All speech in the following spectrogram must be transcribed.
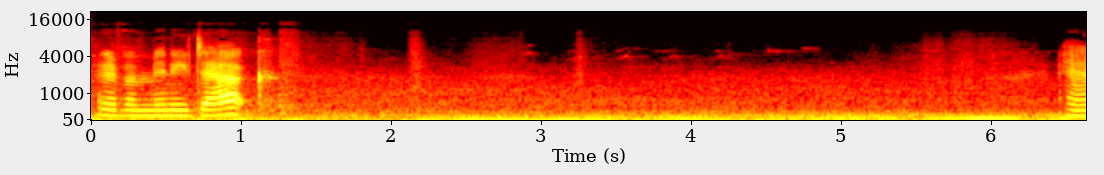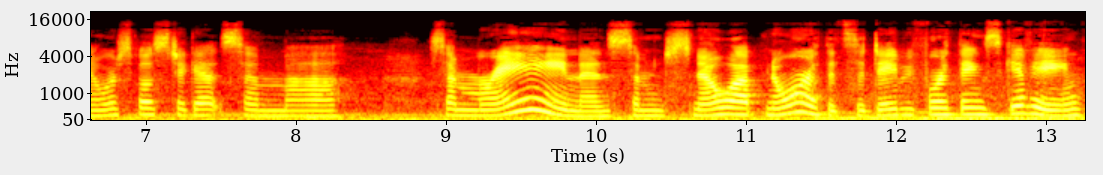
Kind of a mini deck. And we're supposed to get some uh, some rain and some snow up north. It's the day before Thanksgiving.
